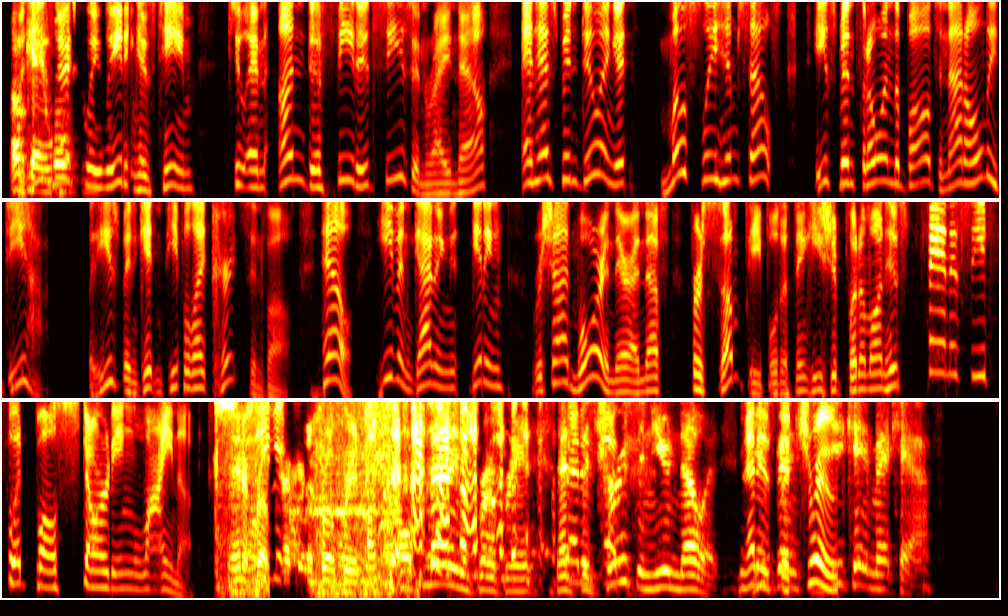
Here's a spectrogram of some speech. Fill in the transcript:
But okay, he's well, actually leading his team to an undefeated season right now and has been doing it mostly himself. He's been throwing the ball to not only D Hop, but he's been getting people like Kurtz involved. Hell, even getting getting Rashad Moore in there enough for some people to think he should put him on his fantasy football starting lineup. Inappropriate. That's inappropriate. That's not inappropriate. That's That the is not- truth, and you know it. That You've is the been truth. DK Metcalf.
